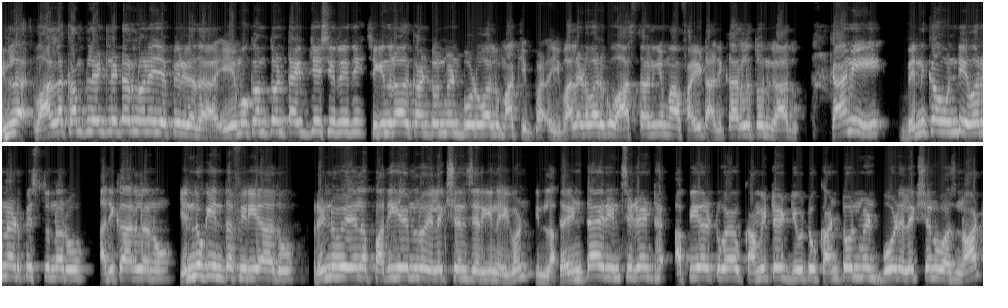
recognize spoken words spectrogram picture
ఇలా వాళ్ళ కంప్లైంట్ లెటర్లోనే చెప్పారు కదా. ఏ ముఖంతో టైప్ చేసిర్రు ఇది? సికింద్రాబాద్ కంటోన్మెంట్ బోర్డు వాళ్ళు మాకు ఇవాళ వరకు వాస్తవానికి మా ఫైట్ అధికారులతో కాదు. కానీ వెనుక ఉండి ఎవరు నడిపిస్తున్నారు అధికారులను? ఎందుకు ఇంత ఫిర్యాదు? రెండు వేల పదిహేనులో ఎలక్షన్స్ జరిగినాయి ఇలా the entire incident appear to have committed due to cantonment board election was not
